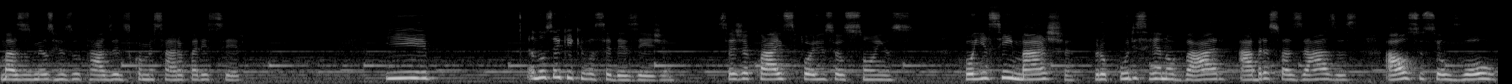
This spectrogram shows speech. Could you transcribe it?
mas os meus resultados eles começaram a aparecer. E eu não sei o que, que você deseja, seja quais forem os seus sonhos, Ponha-se em marcha, procure se renovar, abra suas asas, alce o seu voo.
